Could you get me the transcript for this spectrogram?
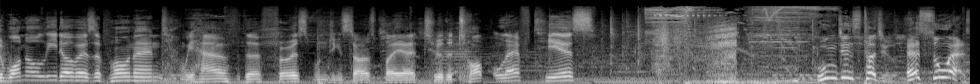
a 1-0 lead over his opponent, we have the first Woongjin Stars player to the top left. He is... Woongjin Stars SOS!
